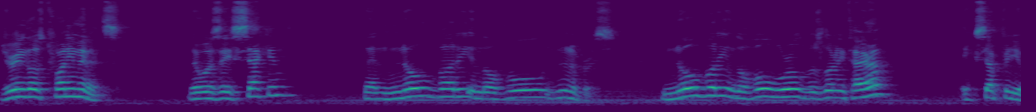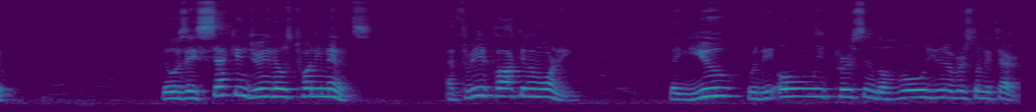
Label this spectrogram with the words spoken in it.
during those 20 minutes, there was a second that nobody in the whole universe, nobody in the whole world was learning Torah except for you. There was a second during those 20 minutes at 3 o'clock in the morning that you were the only person in the whole universe learning Torah.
